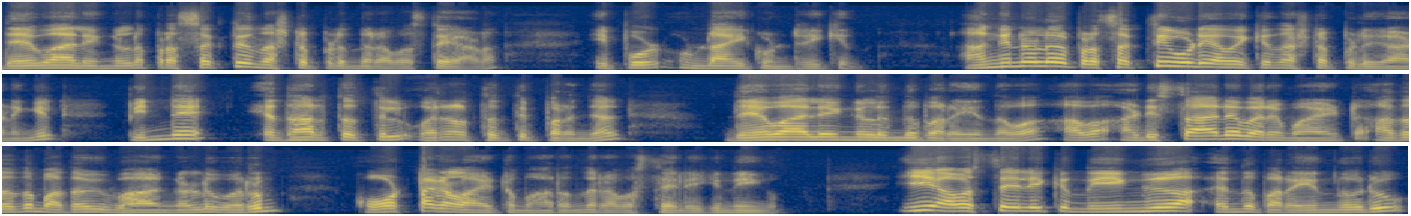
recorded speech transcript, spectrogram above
ദേവാലയങ്ങളുടെ പ്രസക്തി നഷ്ടപ്പെടുന്നൊരവസ്ഥയാണ് ഇപ്പോൾ ഉണ്ടായിക്കൊണ്ടിരിക്കുന്നത്. അങ്ങനെയുള്ള ഒരു പ്രസക്തി കൂടി അവയ്ക്ക് നഷ്ടപ്പെടുകയാണെങ്കിൽ പിന്നെ യഥാർത്ഥത്തിൽ ഒരർത്ഥത്തിൽ പറഞ്ഞാൽ ദേവാലയങ്ങൾ എന്ന് പറയുന്നവ അവ അടിസ്ഥാനപരമായിട്ട് അതത് മതവിഭാഗങ്ങളുടെ വെറും കോട്ടകളായിട്ട് മാറുന്നൊരവസ്ഥയിലേക്ക് നീങ്ങും. ഈ അവസ്ഥയിലേക്ക് നീങ്ങുക എന്ന് പറയുന്നൊരു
